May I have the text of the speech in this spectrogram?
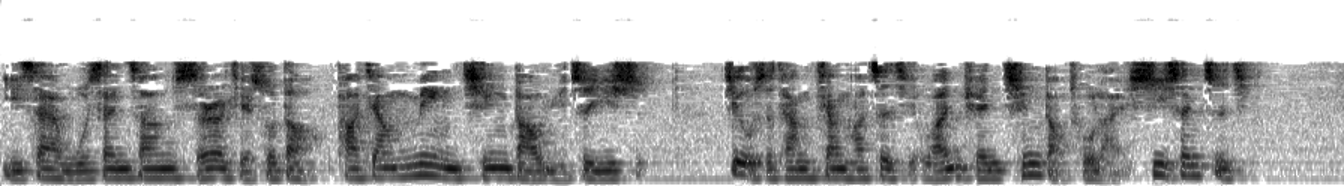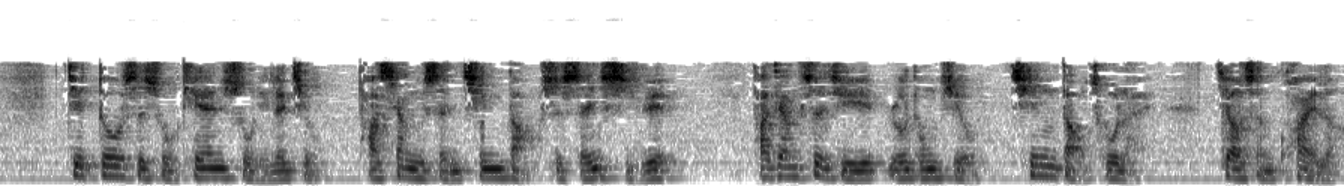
以赛五三章十二节说到，他将命倾倒与之一死，就是他将他自己完全倾倒出来，牺牲自己。基督是属天属灵的酒，他向神倾倒，使神喜悦。他将自己如同酒倾倒出来，叫神快乐。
